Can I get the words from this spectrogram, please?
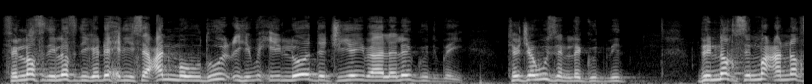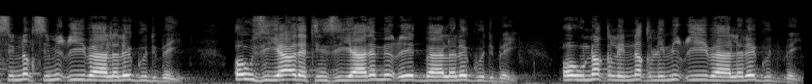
Fi lafdi lafdiga dhexdiisa can mawduucihi wixii loo dejiyey baa lala gudbay. Tajawusan la gudbid. Binaqsin maca naqsi naqsi micii baa lala gudbay. Ow ziyaadatin ziyaado maceed baa lala gudbay. Ow naqlin naqli micii baa lala gudbay.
